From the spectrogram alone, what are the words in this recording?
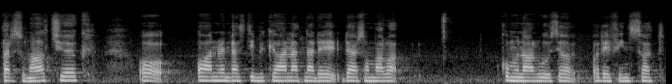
personalkök och, och användas till mycket annat när det där som alla kommunalhus och, och det finns så att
